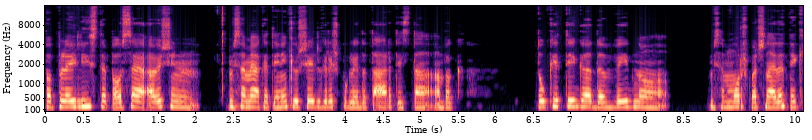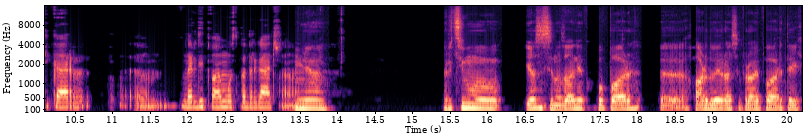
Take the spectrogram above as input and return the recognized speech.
pa playliste, pa vse, a veš, in mislim, ja, kad ti nekaj všeč, greš pogledat artista, ampak toliko je tega, da vedno, mislim, moraš pač najti nekaj, kar um, naredi tvojo musko drugačno. Ne? Ja. Recimo, jaz sem si na zadnje kupil par uh, hardware, se pravi, par teh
